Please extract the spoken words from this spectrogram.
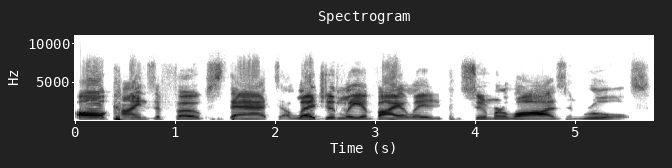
all kinds of folks that allegedly have violated consumer laws and rules.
